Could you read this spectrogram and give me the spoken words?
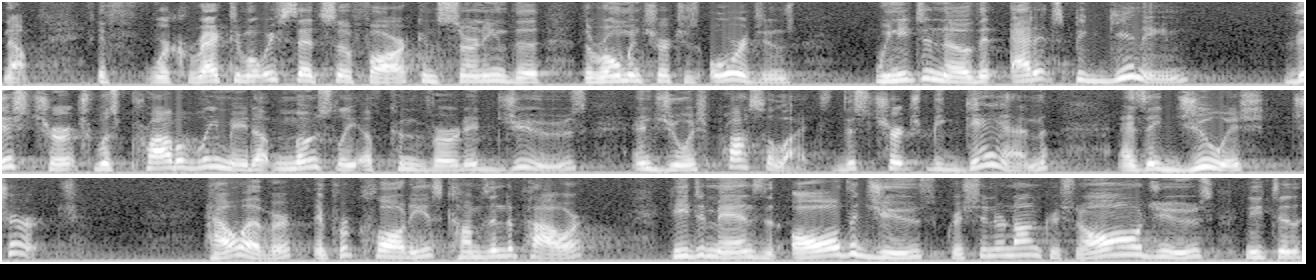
Now, if we're correct in what we've said so far concerning the, the Roman church's origins, we need to know that at its beginning, this church was probably made up mostly of converted Jews and Jewish proselytes. This church began as a Jewish church. However, Emperor Claudius comes into power. He demands that all the Jews, Christian or non Christian, all Jews need to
